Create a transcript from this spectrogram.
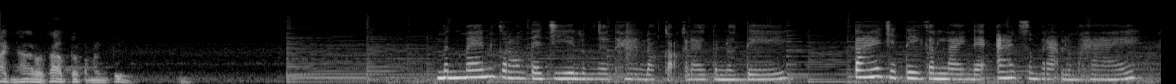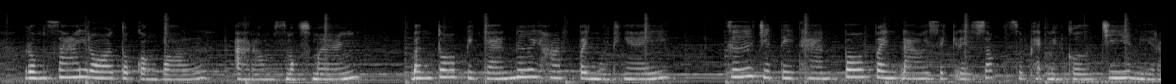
បញ្ហារសើបតែប៉ុណ្្នឹងទេមិនមែនគ្រាន់តែជាលំនៅឋានដ៏កក់ក្ដៅប៉ុណ្ណោះទេ តែជាទីកន្លែងដែលអាចសម្រាកលំហែរំសាយរាល់ទុក្ខកង្វល់អារម្មណ៍ស្មុគស្មាញបន្ទាប់ពីការនឿយហត់ពេញមួយថ្ងៃ គឺជាទីឋានពោពេញដោយសេចក្តីសុខសុភមង្គលជានិរ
